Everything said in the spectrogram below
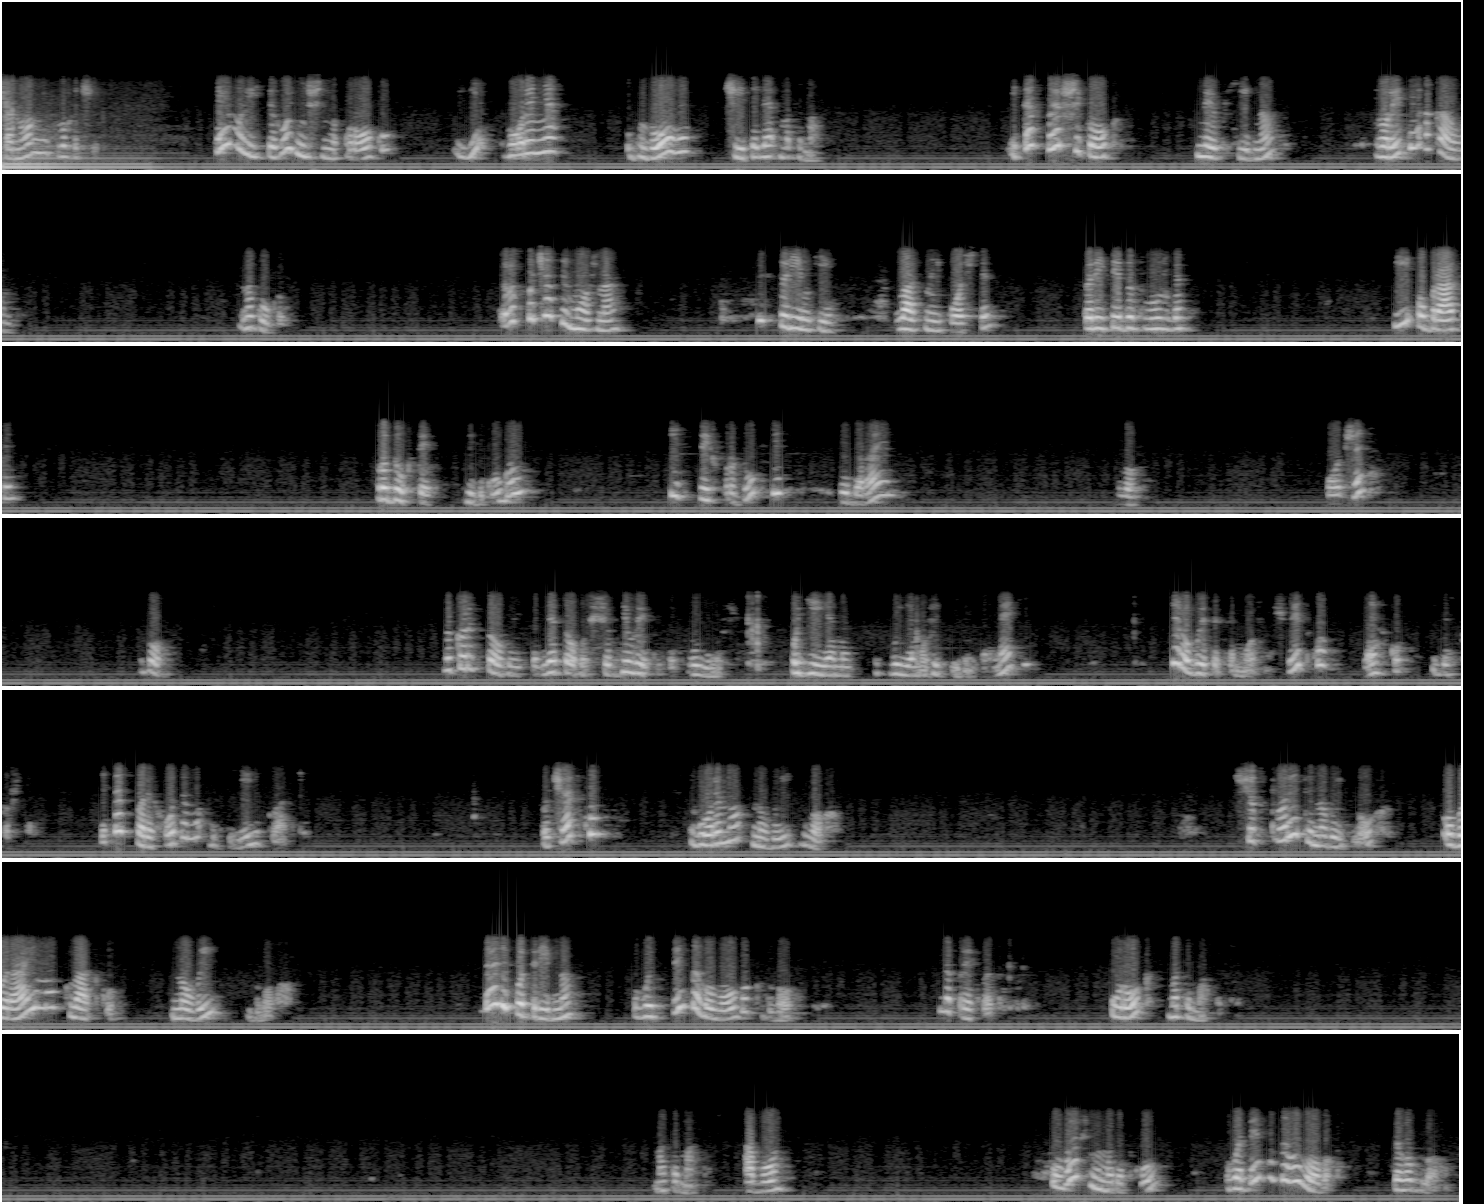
шановні слухачі! Темою сьогоднішнього уроку є створення блогу вчителя математики. І так, перший крок необхідно створити аккаунт на Google. Розпочати можна із сторінки власної почти, перейти до служби і обрати продукти від Google. І з цих продуктів вибираємо блог. Отже, блог використовується для того, щоб ділитися своїми подіями у своєму житті в інтернеті. І робити це можна швидко, легко і безкоштовно. І так переходимо до цієї вкладки. Спочатку створимо новий блог. Щоб створити новий блог, обираємо вкладку Новий блог. Далі потрібно ввести заголовок блогу. Наприклад, урок математики. Математики. Або у верхньому рядку введемо заголовок цього блогу.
